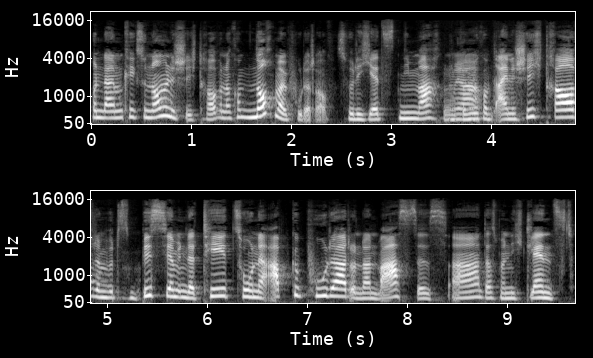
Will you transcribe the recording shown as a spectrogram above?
und dann kriegst du nochmal eine Schicht drauf und dann kommt nochmal Puder drauf. Das würde ich jetzt nie machen. Ja. Mir kommt eine Schicht drauf, dann wird es ein bisschen in der T-Zone abgepudert und dann war's das, ja, dass man nicht glänzt.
